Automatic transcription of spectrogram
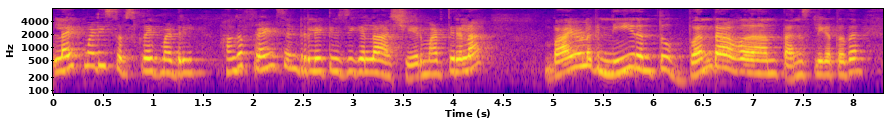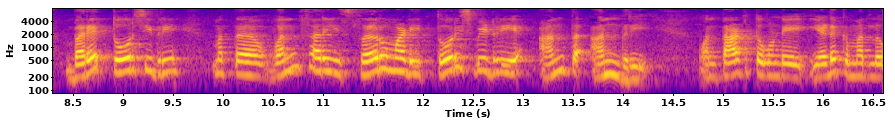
ಲೈಕ್ ಮಾಡಿ ಸಬ್ಸ್ಕ್ರೈಬ್ ಮಾಡಿರಿ. ಹಂಗೆ ಫ್ರೆಂಡ್ಸ್ ಆ್ಯಂಡ್ ರಿಲೇಟಿವ್ಸಿಗೆಲ್ಲ ಶೇರ್ ಮಾಡ್ತಿರಲ್ಲ? ಬಾಯೊಳಗೆ ನೀರಂತೂ ಬಂದಾವ ಅಂತ ಅನಿಸ್ಲಿಕತ್ತದ. ಬರೇ ತೋರಿಸಿದ್ರಿ. ಮತ್ತು ಒಂದು ಸಾರಿ ಸರ್ವ್ ಮಾಡಿ ತೋರಿಸ್ಬಿಡ್ರಿ ಅಂತ ಅಂದ್ರಿ. ಒಂದು ತಾಟ್ ತೊಗೊಂಡೆ ಎಡಕ್ಕೆ ಮೊದಲು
